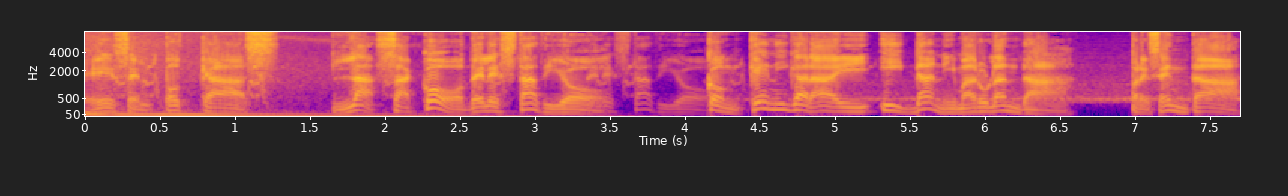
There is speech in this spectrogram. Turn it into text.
Este es el podcast La Sacó del Estadio con Kenny Garay y Dani Marulanda. Presenta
